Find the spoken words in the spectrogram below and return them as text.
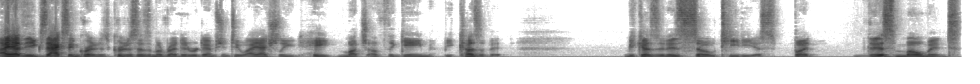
I have the exact same criticism of Red Dead Redemption 2. I actually hate much of the game because of it. Because it is so tedious, but this moment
